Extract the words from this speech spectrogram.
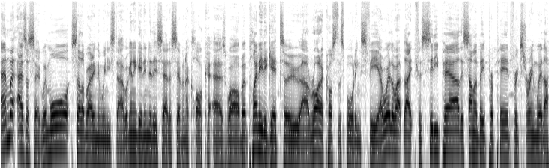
and we're, as I said, we're more celebrating the Winnie Star. We're going to get into this at a seven o'clock as well, but plenty to get to uh, right across the sporting sphere. A weather update for CitiPower this summer. Be prepared for extreme weather.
